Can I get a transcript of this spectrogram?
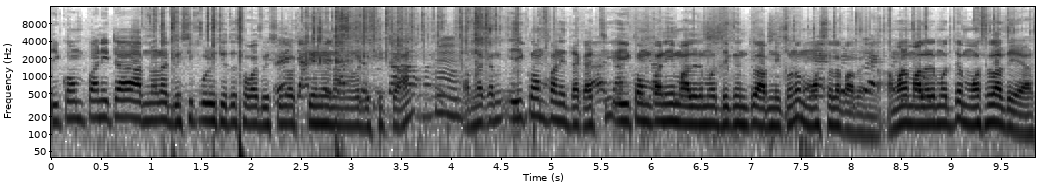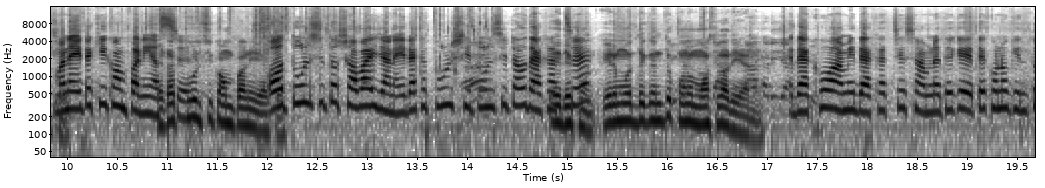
এই কোম্পানিটা আপনারা বেশি পরিচিত সবাই বেশিরভাগ চেনেন আপনারা বেশি চান আপনাকে আমি এই কোম্পানি দেখাচ্ছি এই কোম্পানির মালের মধ্যে কিন্তু আপনি কোনো মশলা পাবেন না। আমার মালের মধ্যে মশলা দেয়া আছে। মানে এটা কি কোম্পানি আছে? এটা তুলসী কোম্পানি আছে। ও তুলসী তো সবাই জানে। এই দেখো তুলসী তুলসীটাও এই দেখাচ্ছে। দেখুন এর মধ্যে কিন্তু কোনো মশলা দেয়া নেই। দেখো আমি দেখাচ্ছি সামনে থেকে এতে কোনো কিন্তু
